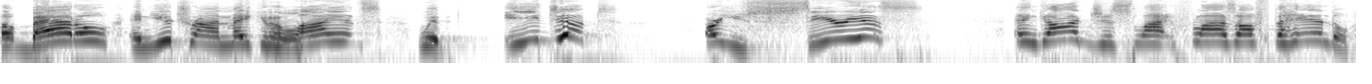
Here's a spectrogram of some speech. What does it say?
a battle, and you try and make an alliance with Egypt? Are you serious? And God just like flies off the handle.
